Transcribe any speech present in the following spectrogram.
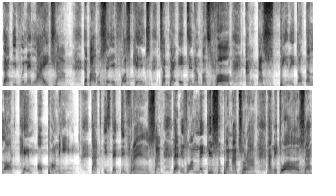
that even Elijah, the Bible says in First Kings chapter 18 and verse 4, and the Spirit of the Lord came upon him. That is the difference. That is what makes you supernatural. And it was uh,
